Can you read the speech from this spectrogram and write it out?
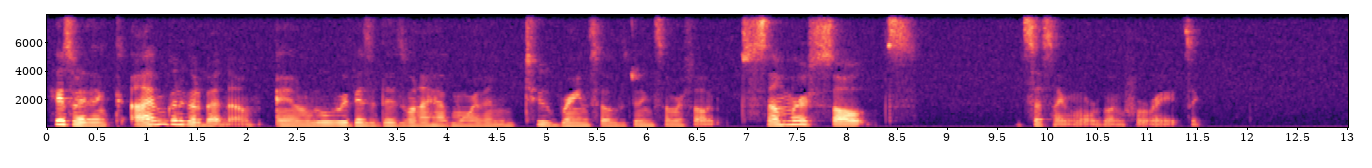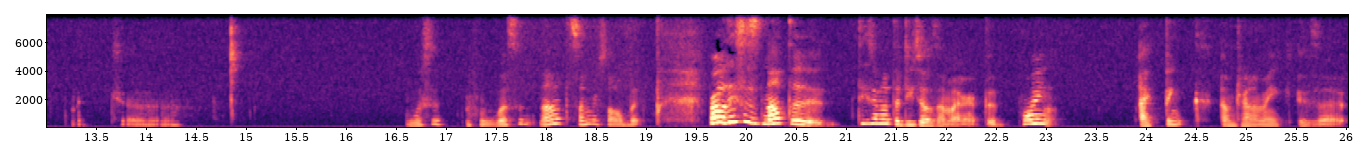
Here's what I think. I'm gonna go to bed now, and we will revisit this when I have more than two brain cells doing somersaults. somersaults. It's that's not even what we're going for, right? It's like like what's it what's it not somersault, but Bro, this is not the these are not the details that matter. The point I think I'm trying to make is that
